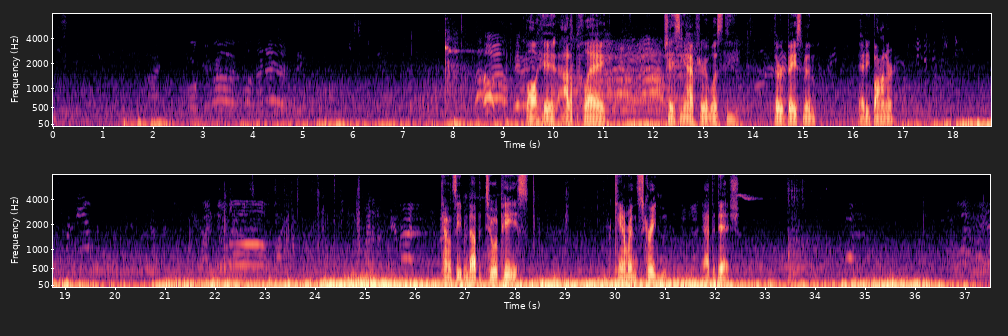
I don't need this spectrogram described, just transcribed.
Ball hit out of play. Chasing after it was the third baseman, Eddie Boner. Counts evened up at two apiece for Cameron Screeton at the dish.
